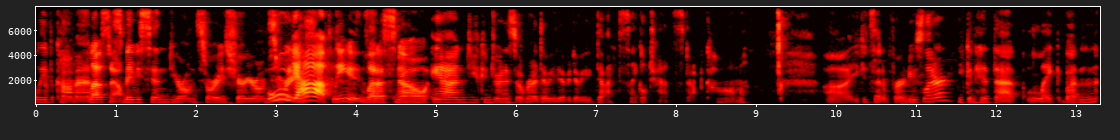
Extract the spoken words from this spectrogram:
leave a comment. Let us know. Maybe send your own stories. Share your own stories. Oh stories. yeah, please. Let us know, and you can join us over at www.cyclechats.com. Uh, you can sign up for our newsletter. You can hit that like button,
